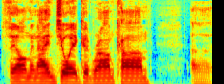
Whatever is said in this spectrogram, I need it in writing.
film, and I enjoy a good rom com uh,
